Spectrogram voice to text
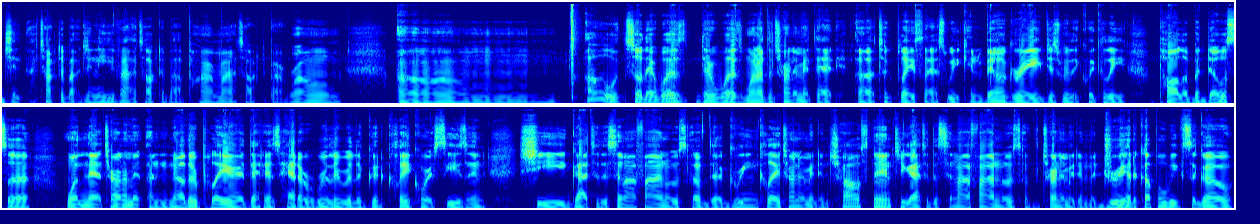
Gen- I talked about Geneva. I talked about Parma. I talked about Rome. Um. Oh, so there was there was one other tournament that uh, took place last week in Belgrade. Just really quickly, Paula Badosa won that tournament. Another player that has had a really really good clay court season. She got to the semifinals of the Green Clay tournament in Charleston. She got to the semifinals of the tournament in Madrid a couple weeks ago,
